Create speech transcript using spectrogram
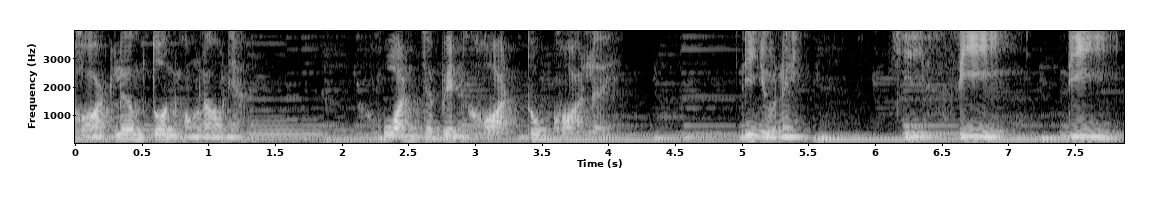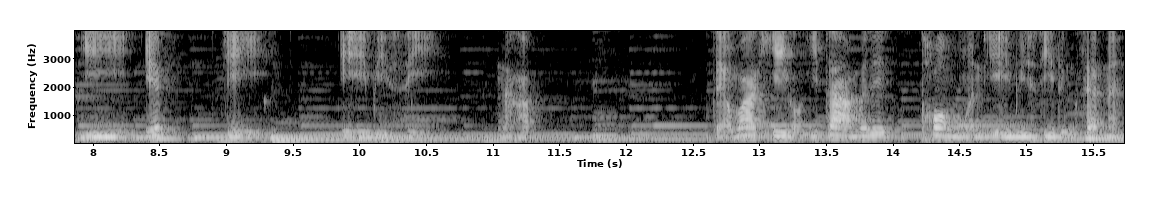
คอร์ดเริ่มต้นของเราเนี่ยควรจะเป็นคอร์ดทุกคอร์ดเลย ที่อยู่ในคีย์ C D E F G A B C นะครับแต่ว่าคีย์ของกีตาร์ไม่ได้ท่องเหมือน A B C ถึง Z นะ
